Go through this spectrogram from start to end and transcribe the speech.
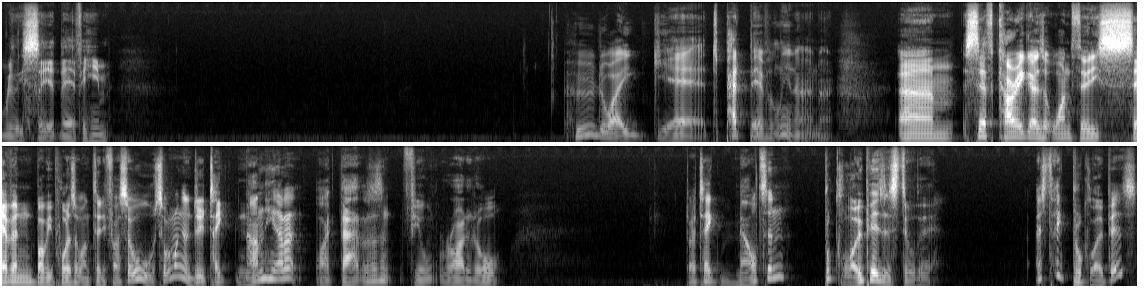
really see it there for him. Who do I get? Pat Beverley? No, no. Um, Seth Curry goes at 137. Bobby Portis at 135. So, ooh, so what am I going to do? Take none here? I don't like that. That doesn't feel right at all. Do I take Melton? Brook Lopez is still there. I just take Brook Lopez.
